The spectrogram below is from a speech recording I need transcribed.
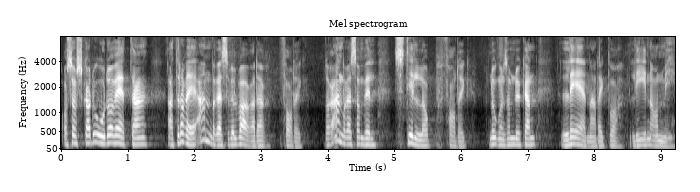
Og så skal du da vite at det er andre som vil være der for deg. Det er andre som vil stille opp for deg. Noen som du kan lene deg på. Lean on me.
